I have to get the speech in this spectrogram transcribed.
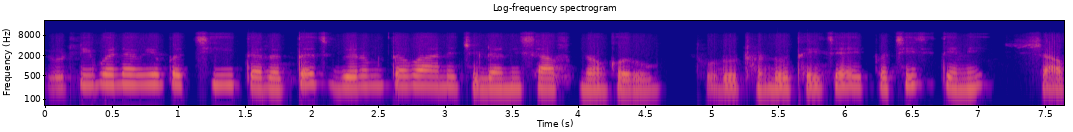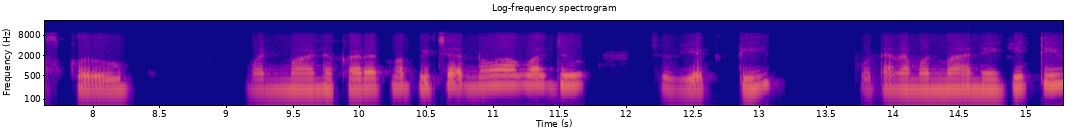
રોટલી બનાવ્યા પછી તરત જ ગરમ તવા અને ચૂલાને સાફ ન કરો. થોડો ઠંડો થઈ જાય પછી જ તેને સાફ કરો. મનમાં નકારાત્મક વિચાર ન આવવા દો. જો વ્યક્તિ પોતાના મનમાં નેગેટિવ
